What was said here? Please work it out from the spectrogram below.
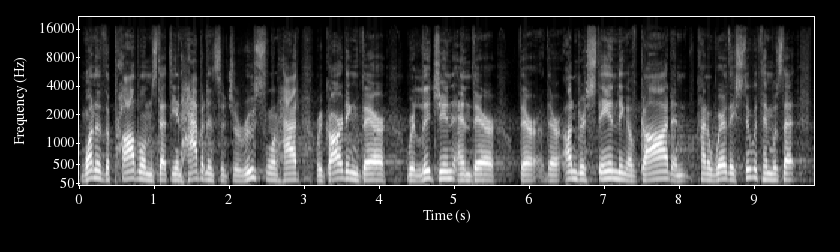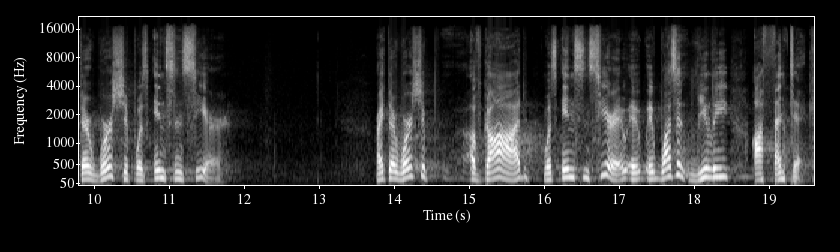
One of the problems that the inhabitants of Jerusalem had regarding their religion and their their, their understanding of God and kind of where they stood with Him was that their worship was insincere. Right? Their worship of God was insincere, it, it, it wasn't really authentic.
